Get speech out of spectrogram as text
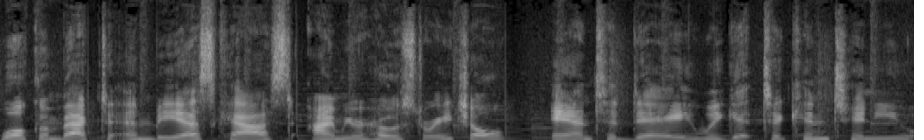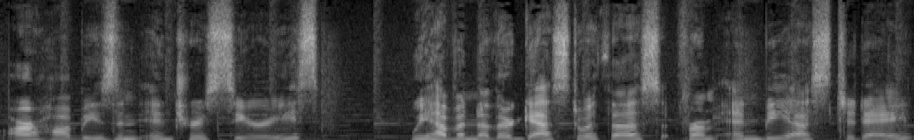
Welcome back to NBS Cast. I'm your host, Rachel, and today we get to continue our Hobbies and Interests series. We have another guest with us from NBS today,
